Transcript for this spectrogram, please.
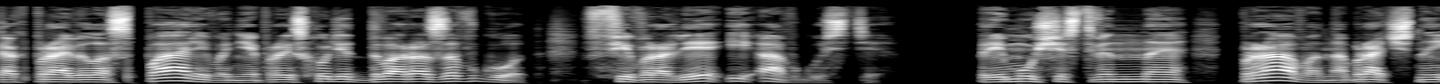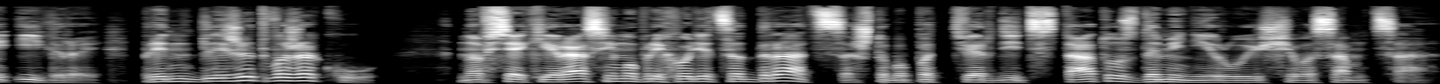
Как правило, спаривание происходит два раза в год, в феврале и августе. Преимущественное право на брачные игры принадлежит вожаку, но всякий раз ему приходится драться, чтобы подтвердить статус доминирующего самца.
